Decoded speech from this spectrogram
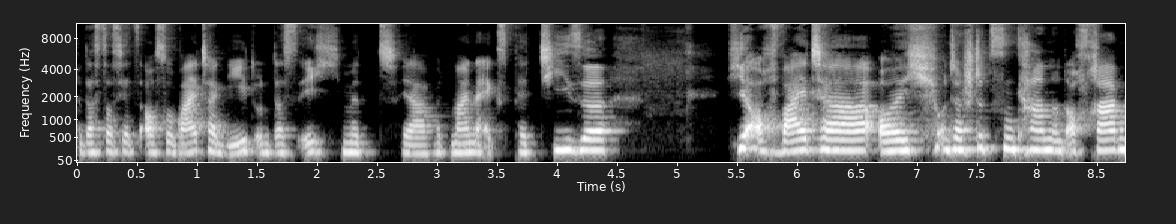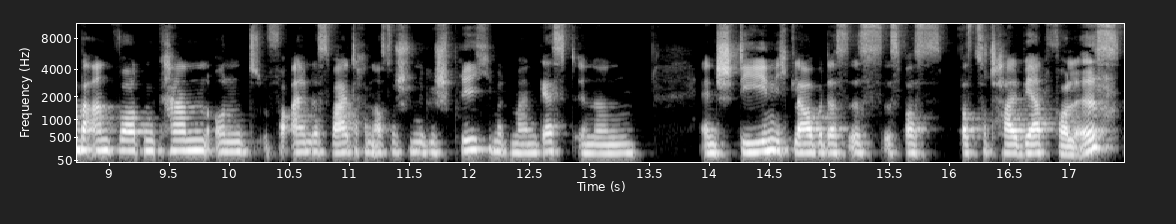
dass das jetzt auch so weitergeht und dass ich mit, ja, mit meiner Expertise hier auch weiter euch unterstützen kann und auch Fragen beantworten kann und vor allem des Weiteren auch so schöne Gespräche mit meinen GästInnen entstehen. Ich glaube, das ist, ist was, was total wertvoll ist.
